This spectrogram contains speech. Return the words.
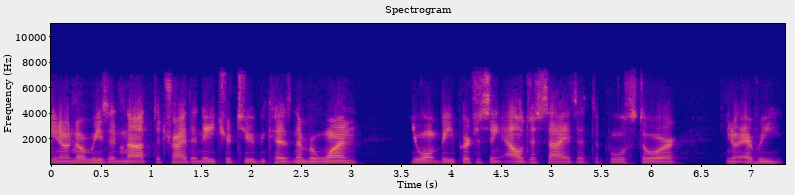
you know no reason not to try the Nature 2 because number one you won't be purchasing algicides at the pool store, you know, every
